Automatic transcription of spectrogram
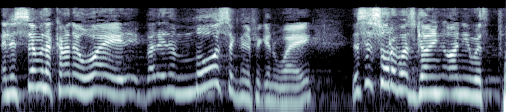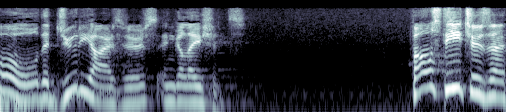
In a similar kind of way, but in a more significant way, this is sort of what's going on here with Paul, the Judaizers in Galatians. False teachers, uh,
